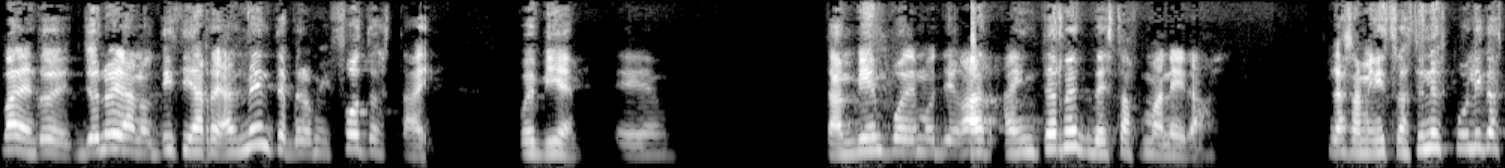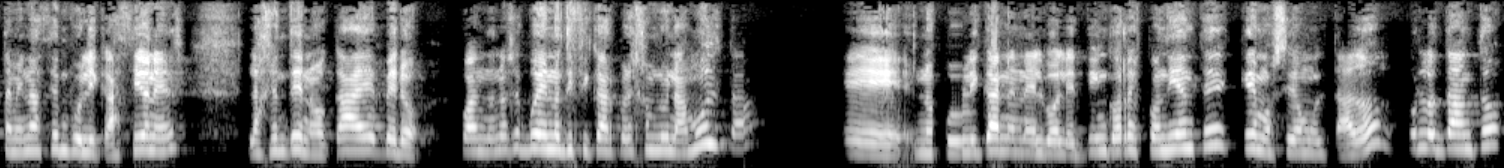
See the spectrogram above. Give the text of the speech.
Vale, entonces yo no era noticia realmente, pero mi foto está ahí. Pues bien, eh, también podemos llegar a Internet de esta manera. Las administraciones públicas también hacen publicaciones, la gente no cae, pero cuando no se puede notificar, por ejemplo, una multa, eh, nos publican en el boletín correspondiente que hemos sido multados. Por lo tanto,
